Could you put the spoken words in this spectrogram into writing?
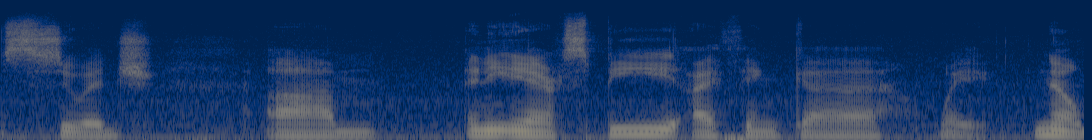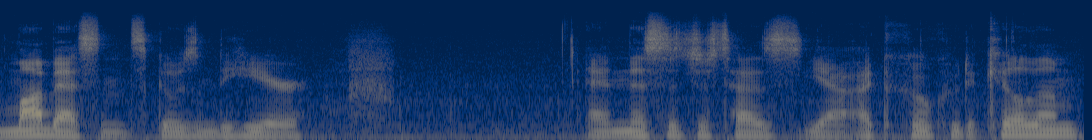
sewage. Um, any EXP, I think. Uh, wait, no, mob essence goes into here. And this is just has, yeah, a Kokoku to kill them.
